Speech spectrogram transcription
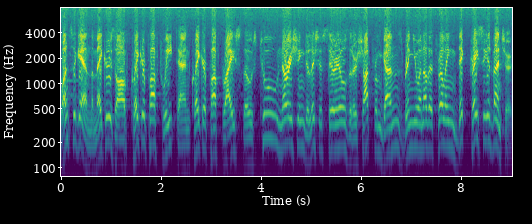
Once again, the makers of Quaker Puffed Wheat and Quaker Puffed Rice, those two nourishing, delicious cereals that are shot from guns, bring you another thrilling Dick Tracy adventure.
